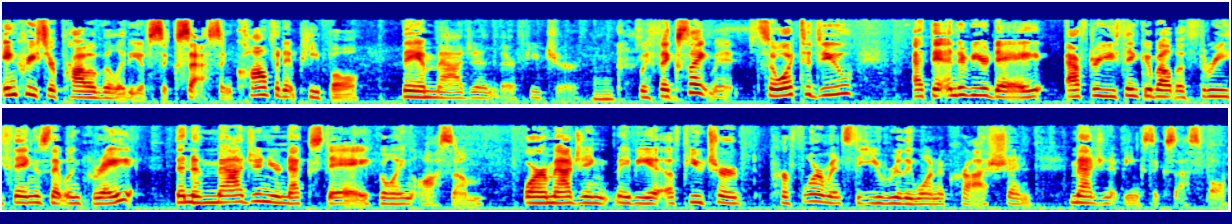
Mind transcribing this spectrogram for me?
increase your probability of success. And confident people, they imagine their future with excitement. So what to do at the end of your day, after you think about the three things that went great, then imagine your next day going awesome. Or imagine maybe a future performance that you really want to crush and imagine it being successful.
